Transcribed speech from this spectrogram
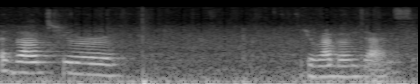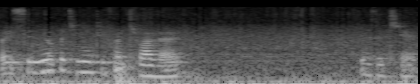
about your your abundance. or it's a new opportunity for travel with the ship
